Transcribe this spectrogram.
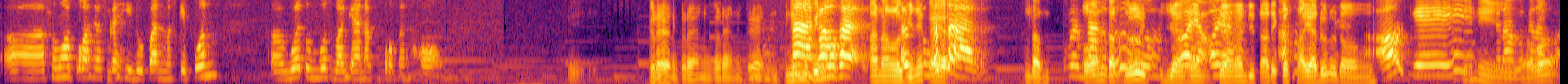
eh, semua proses kehidupan meskipun eh, gue tumbuh sebagai anak broken home Keren, keren, keren, keren. Ini nah mungkin kalau kak analoginya eh, kayak bentar Ntar, bentar, oh, ntar dulu, jangan oh, ya, oh, ya. jangan ditarik ke saya dulu dong. oke Ini kenapa apa, kenapa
